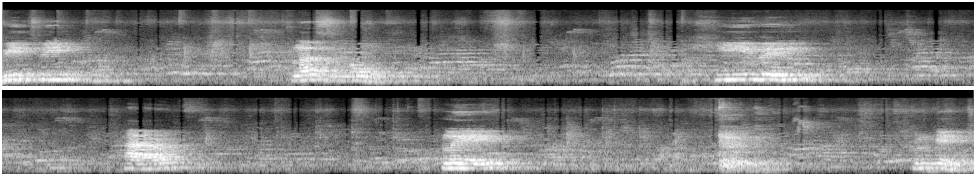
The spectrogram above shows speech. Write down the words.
V3 plus O. He will have played cricket.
